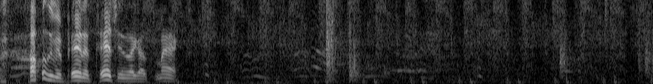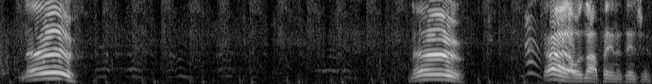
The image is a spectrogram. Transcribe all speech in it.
I wasn't even paying attention and I got smacked. No. No. God, I was not paying attention.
